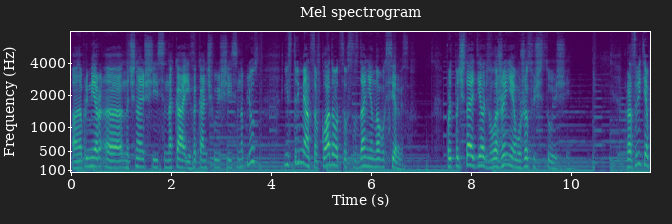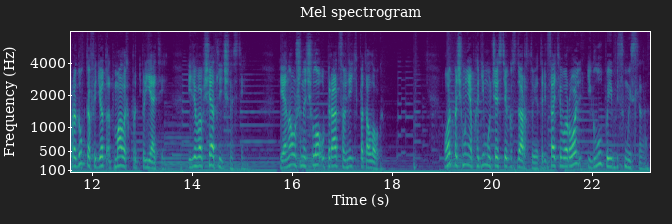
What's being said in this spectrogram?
а, например, э, начинающиеся на К и заканчивающиеся на плюс, не стремятся вкладываться в создание новых сервисов, предпочитая делать вложения в уже существующие. Развитие продуктов идет от малых предприятий или вообще от личностей – и оно уже начало упираться в некий потолок. Вот почему необходимо участие государства, и отрицать его роль и глупо, и бессмысленно.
